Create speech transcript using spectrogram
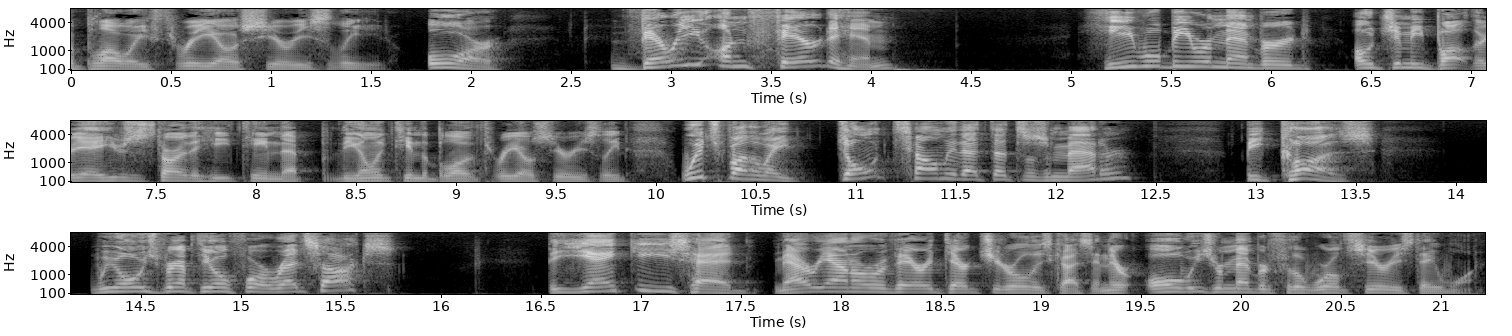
to blow a 3 0 series lead. Or, very unfair to him, he will be remembered. Oh, Jimmy Butler. Yeah, he was the star of the Heat team, that the only team to blow the 3 0 series lead. Which, by the way, don't tell me that that doesn't matter because we always bring up the 04 Red Sox. The Yankees had Mariano Rivera, Derek Jeter, all these guys, and they're always remembered for the World Series they won.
